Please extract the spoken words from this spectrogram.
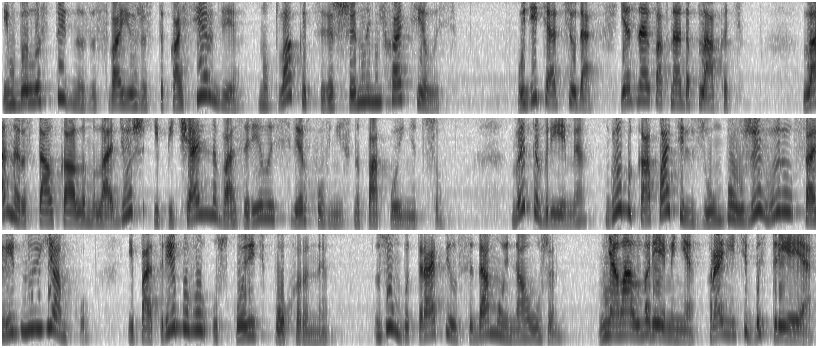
Им было стыдно за свое жестокосердие, но плакать совершенно не хотелось. «Уйдите отсюда! Я знаю, как надо плакать!» Лана растолкала молодежь и печально возрелась сверху вниз на покойницу. В это время грубокопатель Зумба уже вырыл солидную ямку и потребовал ускорить похороны. Зумба торопился домой на ужин. «У меня мало времени, храните быстрее!»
